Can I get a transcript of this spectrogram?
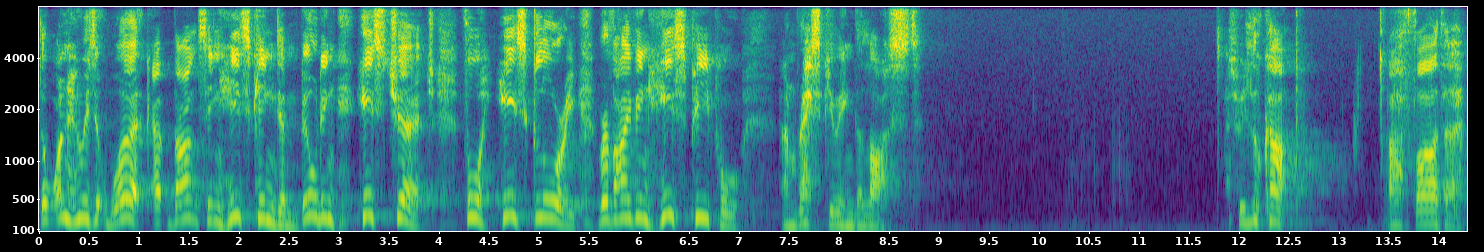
the one who is at work advancing his kingdom, building his church for his glory, reviving his people and rescuing the lost. As we look up, our Father,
